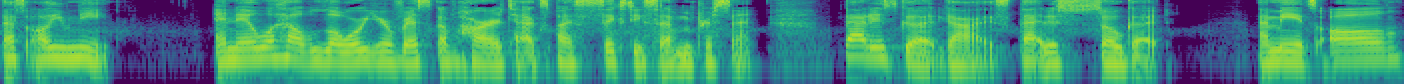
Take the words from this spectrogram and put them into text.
That's all you need. And it will help lower your risk of heart attacks by 67%. That is good, guys. That is so good. I mean, it's all,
